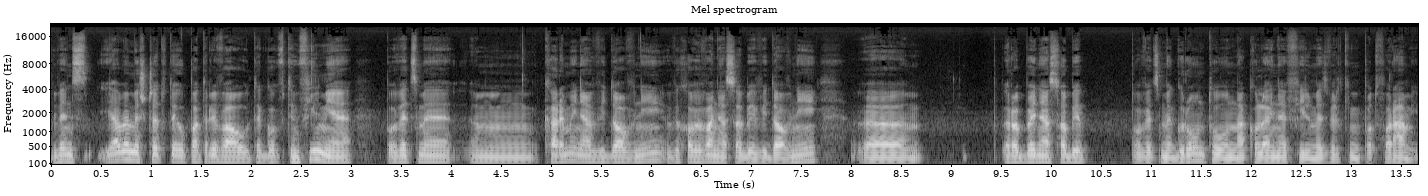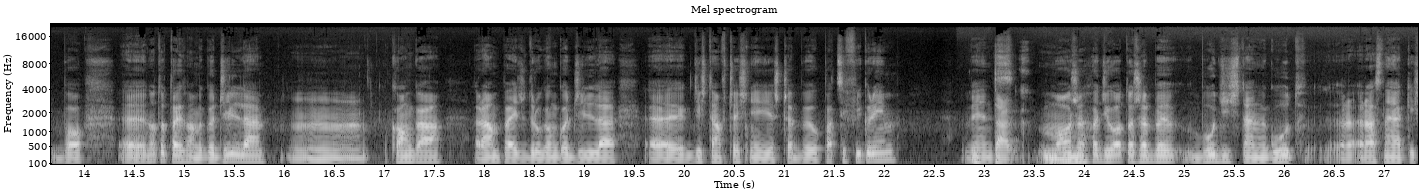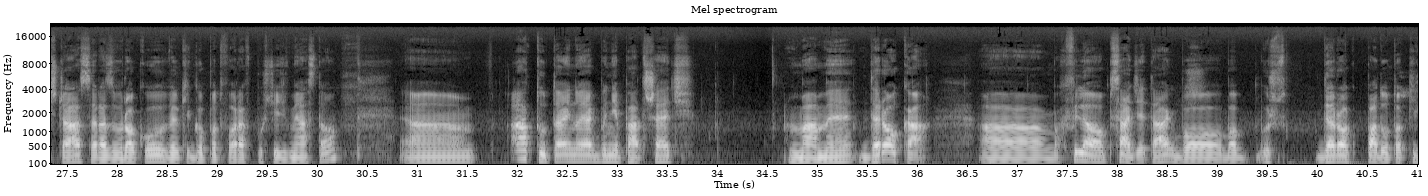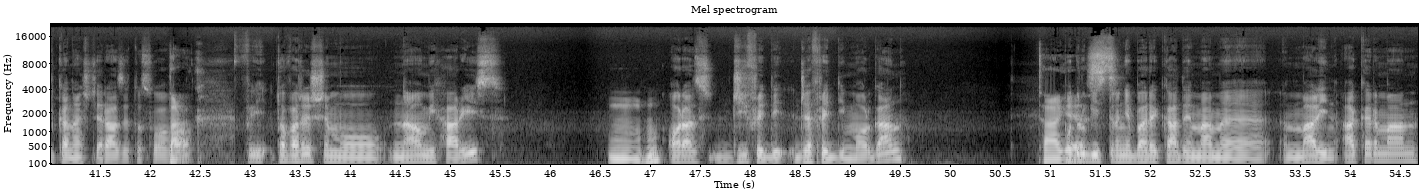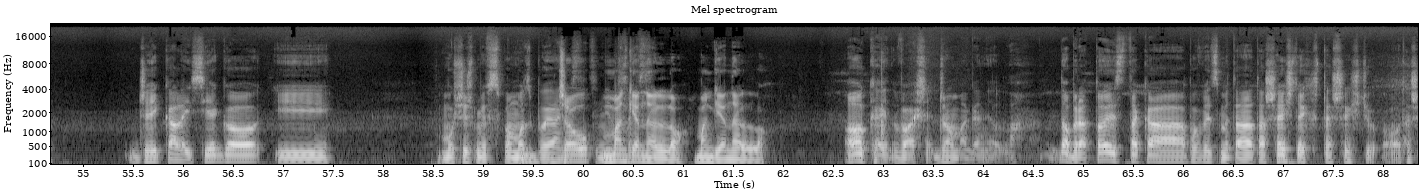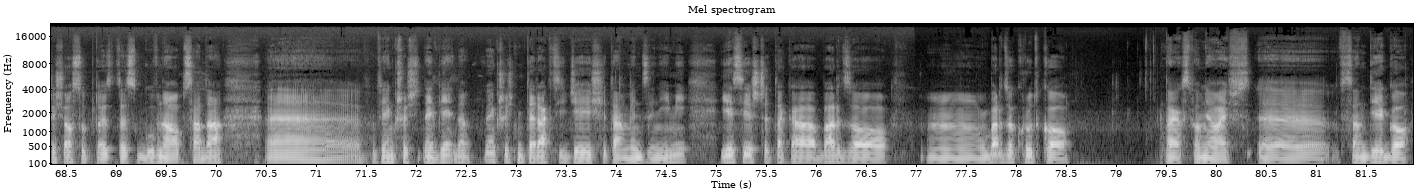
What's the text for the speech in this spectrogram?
Więc ja bym jeszcze tutaj upatrywał tego w tym filmie powiedzmy um, karmienia widowni, wychowywania sobie widowni, um, robienia sobie powiedzmy gruntu na kolejne filmy z wielkimi potworami, bo e, no tutaj mamy Godzilla, um, Konga, Rampage, drugą Godzilla, e, gdzieś tam wcześniej jeszcze był Pacific Rim, więc tak. może mm. chodziło o to, żeby budzić ten głód raz na jakiś czas, raz w roku, wielkiego potwora wpuścić w miasto. A tutaj, no jakby nie patrzeć, mamy Deroka. chwilę o obsadzie, tak? Bo, bo już Derok padło to kilkanaście razy to słowo. Tak. Towarzyszy mu Naomi Harris mm-hmm. oraz Jeffrey D, Jeffrey D. Morgan. Tak po jest. drugiej stronie barykady mamy Malin Ackerman, Jake'a Lacey'ego i Musisz mnie wspomóc, bo ja Joe nie Manganiello. Manganiello. Okej, okay, właśnie, Joe Manganiello. Dobra, to jest taka, powiedzmy, ta, ta sześć, tych, te, sześciu, o, te sześć osób to jest, to jest główna obsada. Eee, większość, najwie, no, większość interakcji dzieje się tam między nimi. Jest jeszcze taka bardzo, mm, bardzo krótko tak jak wspomniałeś, e, w San Diego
